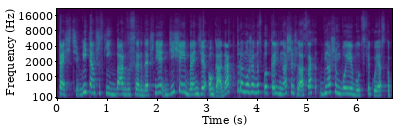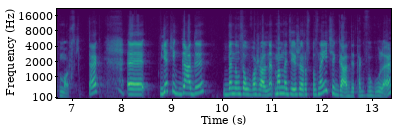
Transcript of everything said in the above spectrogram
Cześć, witam wszystkich bardzo serdecznie. Dzisiaj będzie o gadach, które możemy spotkać w naszych lasach w naszym województwie kujawsko-pomorskim. Tak? E, jakie gady będą zauważalne? Mam nadzieję, że rozpoznajecie gady tak w ogóle,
